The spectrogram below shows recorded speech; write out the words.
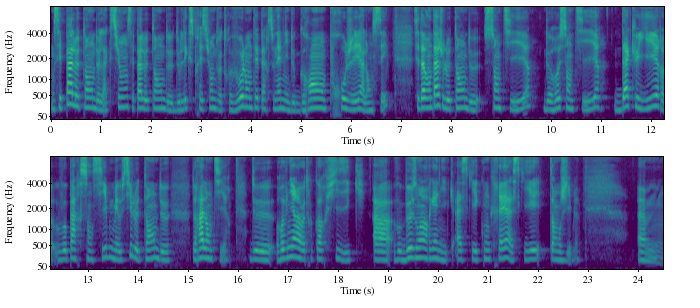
Donc c'est pas le temps de l'action, c'est pas le temps de, l'expression de votre volonté personnelle ni de grands projets à lancer. C'est davantage le temps de sentir, de ressentir, d'accueillir vos parts sensibles, mais aussi le temps de, de ralentir, de revenir à votre corps physique, à vos besoins organiques, à ce qui est concret, à ce qui est tangible. Euh,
